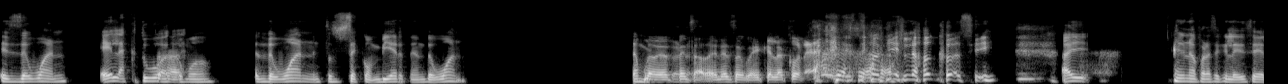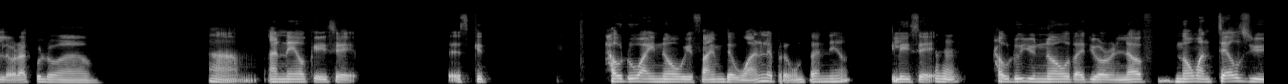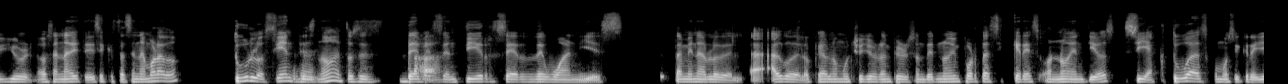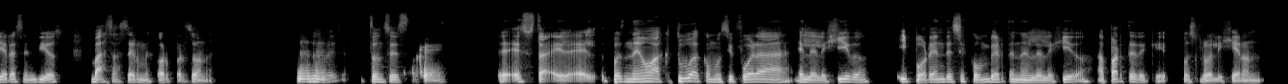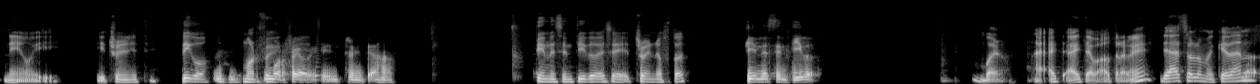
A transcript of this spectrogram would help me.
es the one, él actúa como the one, entonces se convierte en the one. no había pensado en eso, güey, qué locura. Está bien loco, sí. Hay, hay una frase que le dice el oráculo a, a, a Neo que dice, es que How do I know if I'm the one? Le pregunta Neo. Y le dice, How do you know that you're in love? No one tells you you're, o sea, nadie te dice que estás enamorado. Tú lo sientes, ¿no? Entonces debes sentir ser the one y es, también hablo de algo de lo que habla mucho Jordan Peterson, de no importa si crees o no en Dios, si actúas como si creyeras en Dios, vas a ser mejor persona. ¿Sabes? Entonces, okay. E, eso está, pues Neo actúa como si fuera el elegido y por ende se convierte en el elegido. Aparte de que pues lo eligieron Neo y, Trinity. Digo, Morfeo. Morfeo y Trinity, ajá. ¿Tiene sentido ese train of thought? Tiene sentido. Bueno, ahí, te va otra vez. Ya solo me quedan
